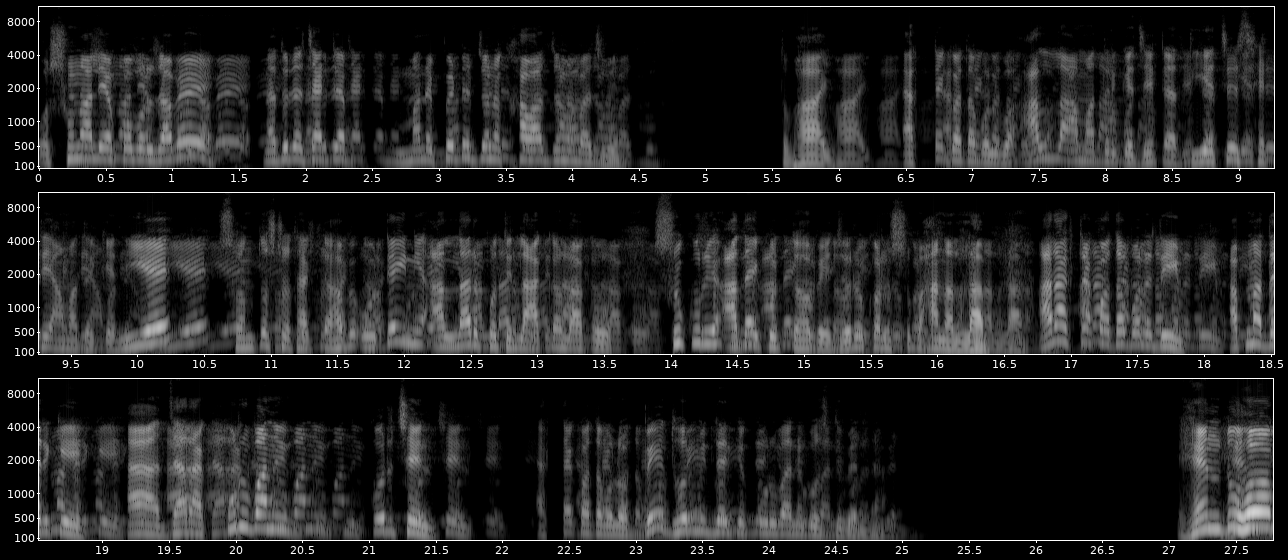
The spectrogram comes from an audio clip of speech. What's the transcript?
ও সোনালিয়া কবর যাবে না দুটা চারটা মানে পেটের জন্য খাওয়ার জন্য বাঁচবে। তো ভাই একটাই কথা বলব আল্লাহ আমাদেরকে যেটা দিয়েছে সেটাই আমাদেরকে নিয়ে সন্তুষ্ট থাকতে হবে ওটাই নিয়ে আল্লাহর প্রতি লাখো লাখো শুকুরি আদায় করতে হবে যেরকম সুবাহান আল্লাহ আর একটা কথা বলে দিই আপনাদেরকে আহ, যারা কুরবানি করছেন একটা কথা বলব বেধর্মীদেরকে কুরবানি গোস দিবেন না। হিন্দু হোক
